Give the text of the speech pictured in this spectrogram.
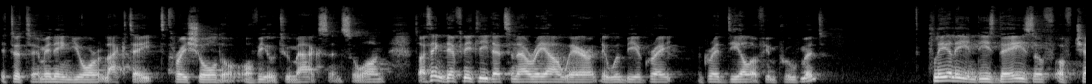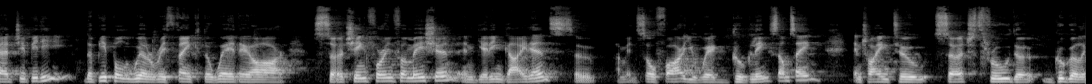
determining your lactate threshold or, or, VO2 max and so on. So I think definitely that's an area where there will be a great a great deal of improvement. Clearly, in these days of, of ChatGPT, the people will rethink the way they are searching for information and getting guidance. So I mean, so far you were Googling something and trying to search through the Google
